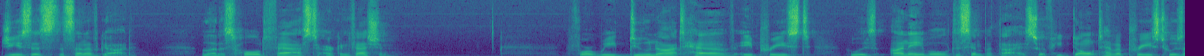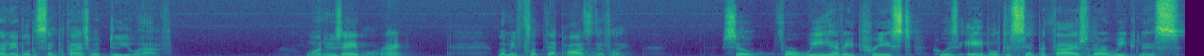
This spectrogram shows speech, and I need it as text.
Jesus, the Son of God. Let us hold fast our confession. For we do not have a priest who is unable to sympathize. So if you don't have a priest who is unable to sympathize, what do you have? One who's able, right? Let me flip that positively. So, for we have a priest who is able to sympathize with our weakness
